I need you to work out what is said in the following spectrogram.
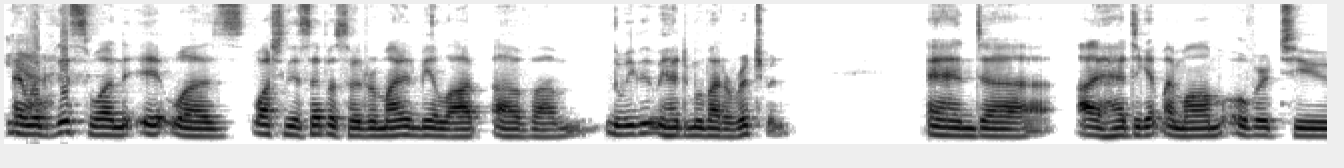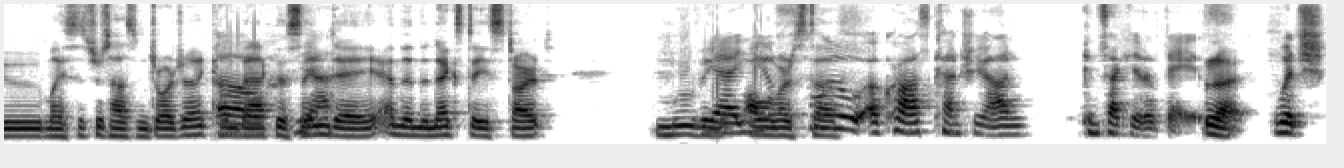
Yeah. And with this one, it was watching this episode reminded me a lot of um, the week that we had to move out of Richmond, and uh, I had to get my mom over to my sister's house in Georgia, come Oh, back the same yeah. day, and then the next day start moving yeah, all of our flew stuff. across country on consecutive days, Right, which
